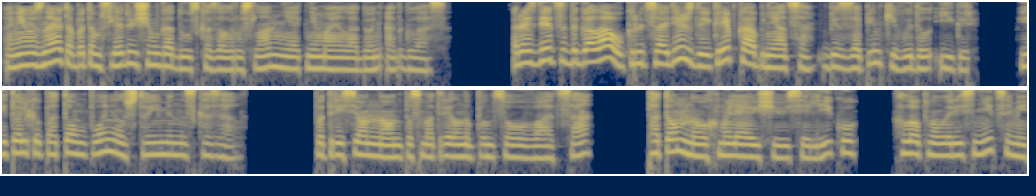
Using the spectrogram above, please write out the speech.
«Они узнают об этом в следующем году», — сказал Руслан, не отнимая ладонь от глаз. «Раздеться догола, укрыться одеждой и крепко обняться», — без запинки выдал Игорь. И только потом понял, что именно сказал. Потрясенно он посмотрел на пунцового отца, потом на ухмыляющуюся Лику, хлопнул ресницами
